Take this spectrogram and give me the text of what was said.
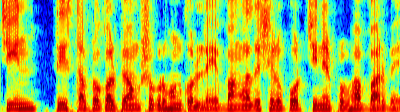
চীন তিস্তা প্রকল্পে অংশগ্রহণ করলে বাংলাদেশের ওপর চীনের প্রভাব বাড়বে।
